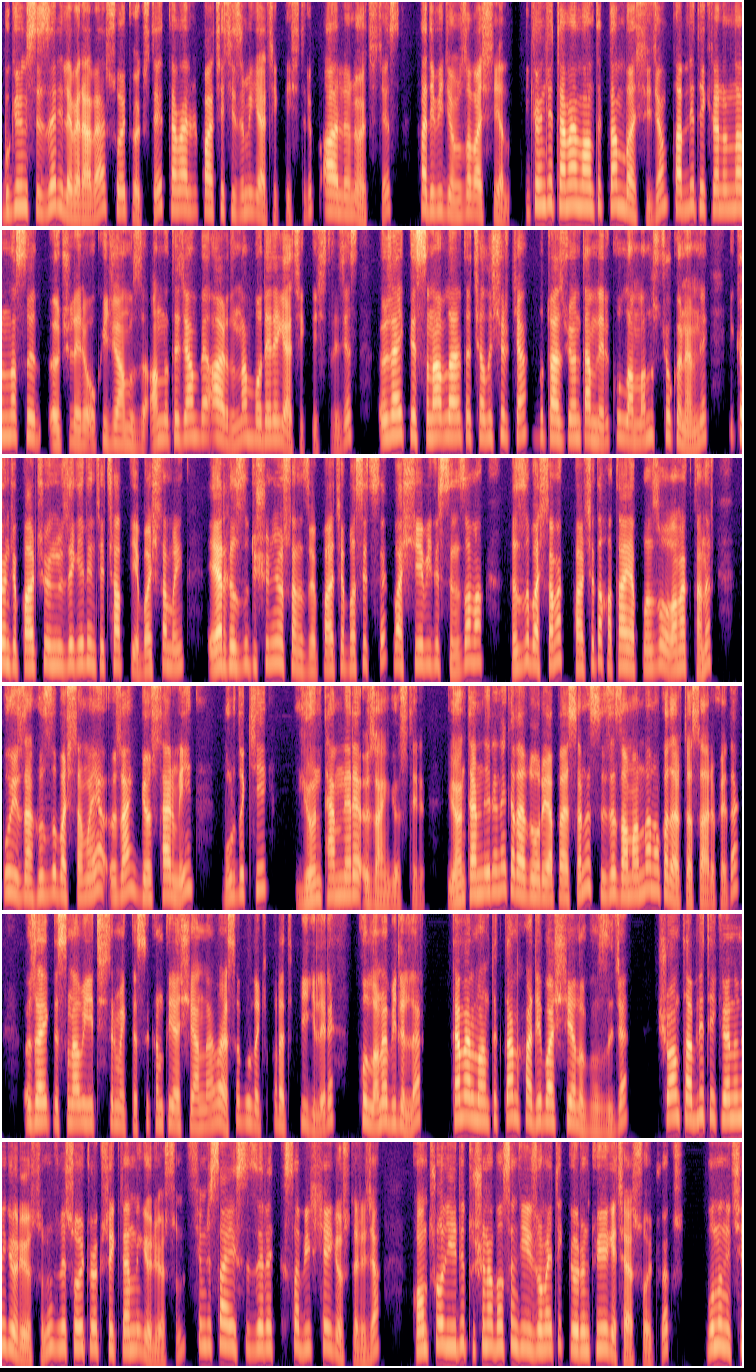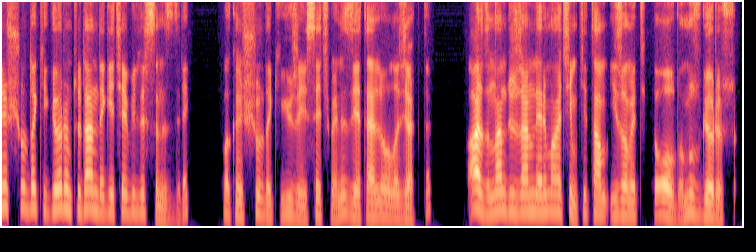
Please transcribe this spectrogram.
Bugün sizler ile beraber SolidWorks'te temel bir parça çizimi gerçekleştirip ağırlığını ölçeceğiz. Hadi videomuza başlayalım. İlk önce temel mantıktan başlayacağım. Tablet ekranından nasıl ölçüleri okuyacağımızı anlatacağım ve ardından modele gerçekleştireceğiz. Özellikle sınavlarda çalışırken bu tarz yöntemleri kullanmanız çok önemli. İlk önce parça önünüze gelince çat diye başlamayın. Eğer hızlı düşünüyorsanız ve parça basitse başlayabilirsiniz ama hızlı başlamak parçada hata yapmanıza olanak tanır. Bu yüzden hızlı başlamaya özen göstermeyin. Buradaki yöntemlere özen gösterin. Yöntemleri ne kadar doğru yaparsanız size zamandan o kadar tasarruf eder. Özellikle sınavı yetiştirmekte sıkıntı yaşayanlar varsa buradaki pratik bilgileri kullanabilirler. Temel mantıktan hadi başlayalım hızlıca. Şu an tablet ekranını görüyorsunuz ve SolidWorks ekranını görüyorsunuz. Şimdi sadece sizlere kısa bir şey göstereceğim. Ctrl 7 tuşuna basınca izometrik görüntüye geçer SolidWorks. Bunun için şuradaki görüntüden de geçebilirsiniz direkt. Bakın şuradaki yüzeyi seçmeniz yeterli olacaktır. Ardından düzlemlerimi açayım ki tam izometrikte olduğumuz görülsün.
